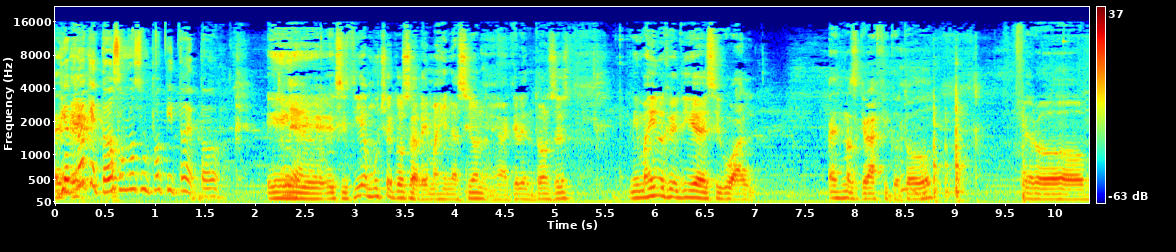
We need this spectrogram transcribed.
Yo Eh, creo eh, que todos somos un poquito de todo. Eh, existía mucha cosa, la imaginación en aquel entonces. Me imagino que hoy día es igual. Es más gráfico todo. Pero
